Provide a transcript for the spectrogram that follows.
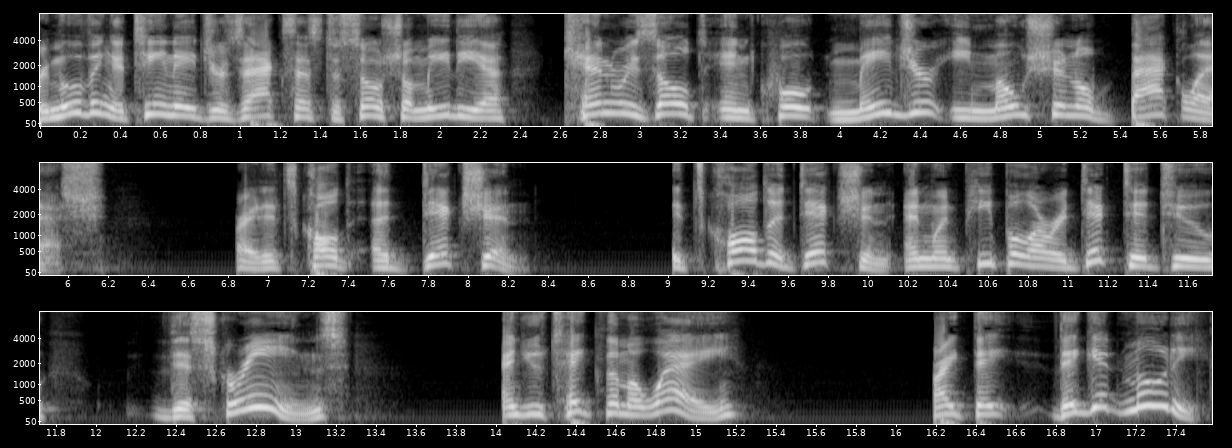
Removing a teenager's access to social media can result in, quote, major emotional backlash. Right? It's called addiction. It's called addiction. And when people are addicted to the screens and you take them away, right? They they get moody.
